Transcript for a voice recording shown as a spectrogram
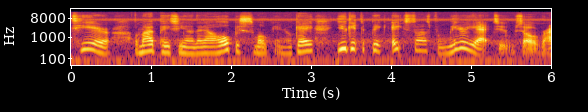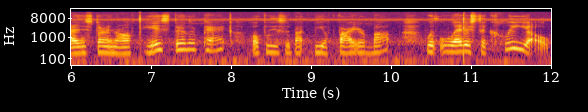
tier of my Patreon that I hope is smoking, okay? You get to pick 8 songs for me to react to. So Ryan's starting off his Thriller Pack. Hopefully this is about to be a fire bop with letters to Cleo.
